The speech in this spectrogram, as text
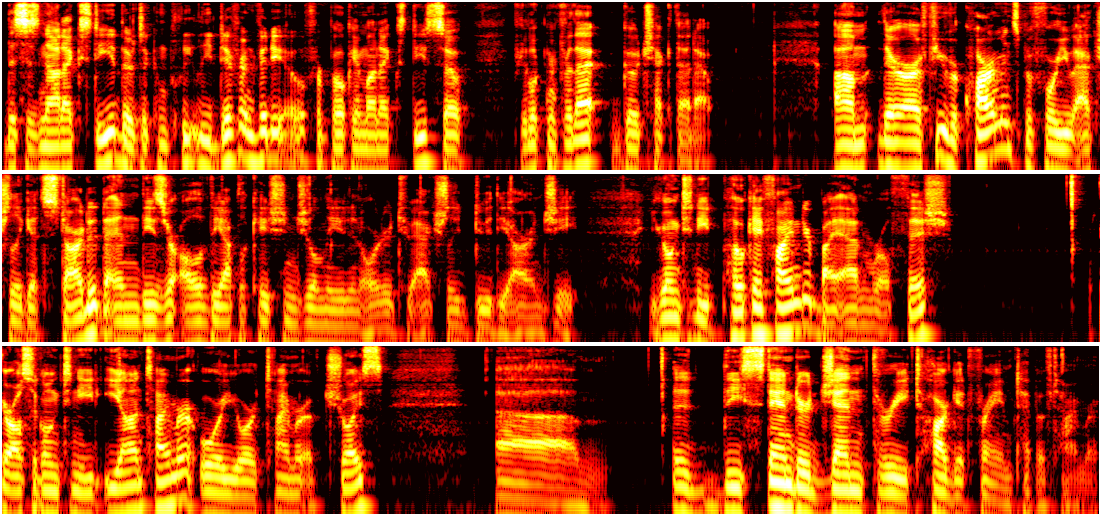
This is not XD, there's a completely different video for Pokemon XD, so if you're looking for that, go check that out. Um, there are a few requirements before you actually get started, and these are all of the applications you'll need in order to actually do the RNG. You're going to need PokeFinder by Admiral Fish. You're also going to need Eon Timer or your timer of choice. Um, the standard Gen 3 target frame type of timer.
